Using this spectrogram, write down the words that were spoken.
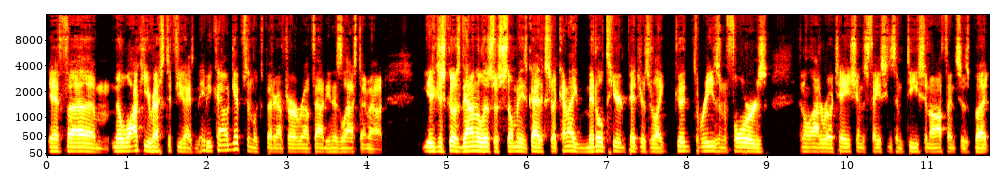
If um, Milwaukee rest a few guys, maybe Kyle Gibson looks better after a rough outing his last time out. It just goes down the list with so many guys. So kind of like middle tiered pitchers are like good threes and fours in a lot of rotations, facing some decent offenses. But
